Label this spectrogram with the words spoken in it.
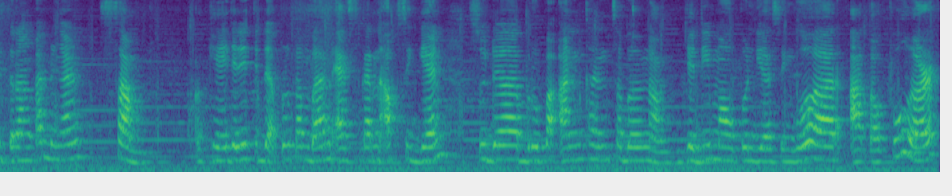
Diterangkan dengan some. Oke, jadi tidak perlu tambahan S karena oksigen sudah berupa uncountable noun. Jadi maupun dia singular atau plural,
